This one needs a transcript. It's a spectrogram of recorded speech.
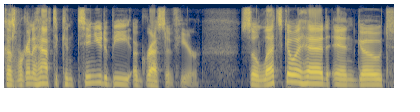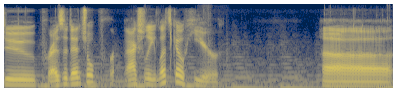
because we're going to have to continue to be aggressive here. So let's go ahead and go to presidential. Pr actually, let's go here. Uh,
